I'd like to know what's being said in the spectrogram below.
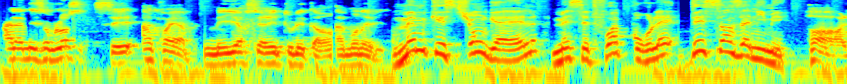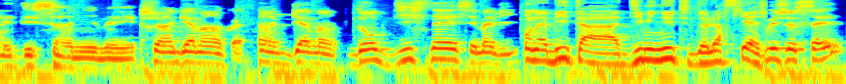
À la Maison Blanche, c'est incroyable. Meilleure série de tous les temps, à mon avis. Même question, Gaël, mais cette fois pour les dessins animés. Oh, les dessins animés. Je suis un gamin, quoi. Un gamin. Donc, Disney, c'est ma vie. On habite à 10 minutes de leur siège. Oui, je sais.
